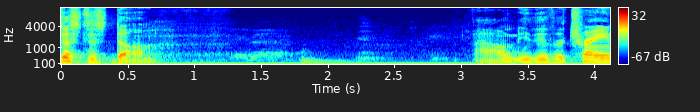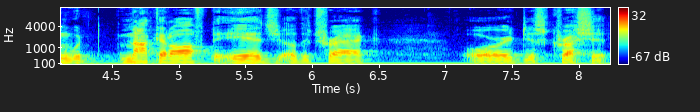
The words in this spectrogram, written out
just as dumb. Um, either the train would knock it off the edge of the track or just crush it.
